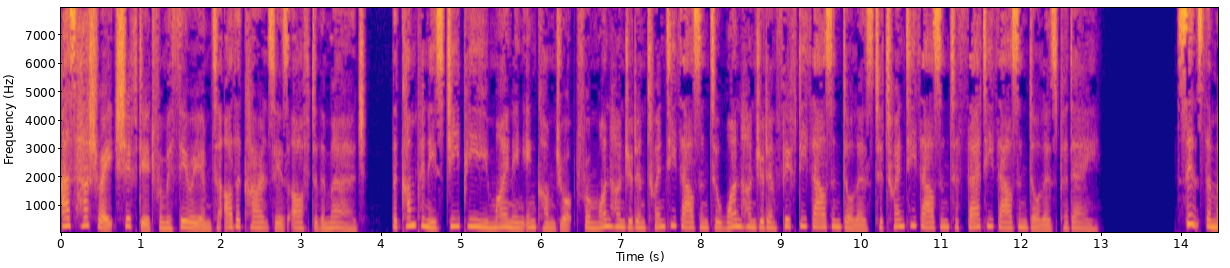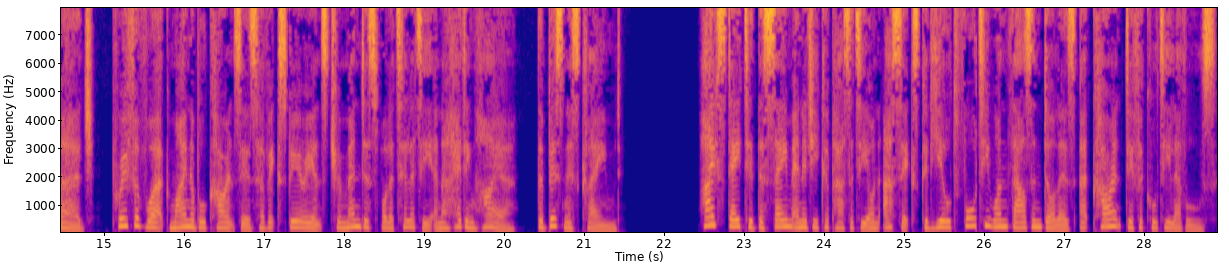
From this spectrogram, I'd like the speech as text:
As hashrate shifted from Ethereum to other currencies after the merge, the company's GPU mining income dropped from $120,000 to $150,000 to $20,000 to $30,000 per day. Since the merge, proof of work mineable currencies have experienced tremendous volatility and are heading higher, the business claimed. Hive stated the same energy capacity on ASICs could yield $41,000 at current difficulty levels.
